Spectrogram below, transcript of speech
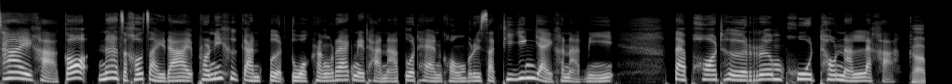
ใช่ค่ะ ก็น่าจะเข้าใจได้ เพราะนี่คือการเปิดตัวครั้งแรกในฐานะตัวแทนของบริษัทที่ยิ่งใหญ่ขนาดนี้ แต่พอเธอเริ่มพูดเท่านั้นแหละค่ะครับ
